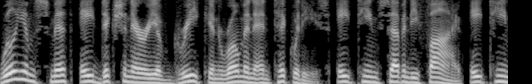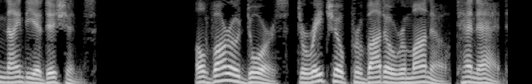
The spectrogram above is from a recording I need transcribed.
William Smith, A Dictionary of Greek and Roman Antiquities, 1875, 1890 editions. Alvaro d'Ors, Derecho Privado Romano 10 ed.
